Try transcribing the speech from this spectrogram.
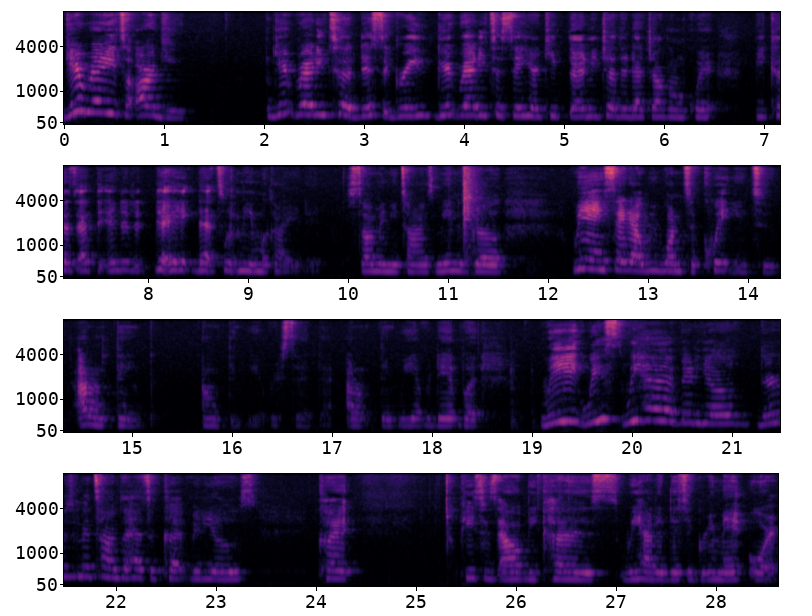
get ready to argue get ready to disagree get ready to sit here and keep threatening each other that y'all gonna quit because at the end of the day that's what me and Makaya did so many times me and this girl we ain't say that we wanted to quit YouTube. I don't think, I don't think we ever said that. I don't think we ever did, but we, we, we had videos. There's been times I had to cut videos, cut pieces out because we had a disagreement or,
